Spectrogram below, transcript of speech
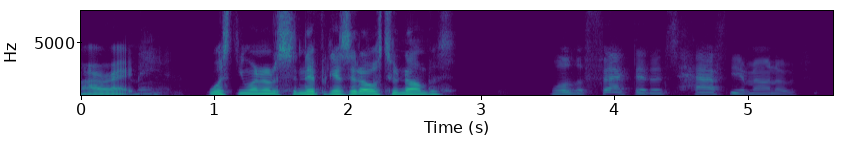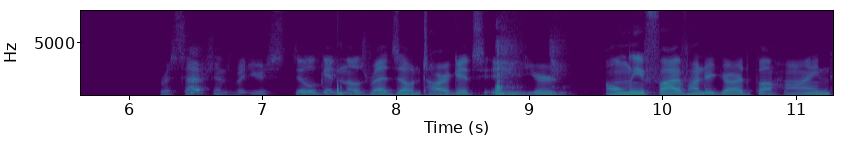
All right. Man. What's you want to know the significance of those two numbers? Well, the fact that it's half the amount of receptions, but you're still getting those red zone targets, and you're only 500 yards behind.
